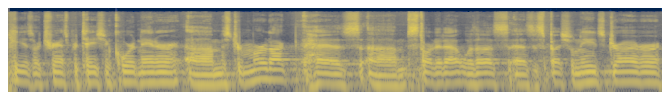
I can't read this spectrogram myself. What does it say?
He is our transportation coordinator. Uh, Mr. Murdoch has um, started out with us as a special needs driver,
